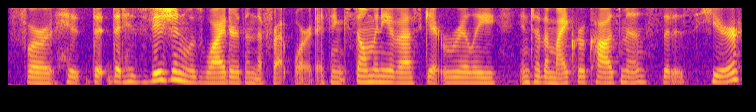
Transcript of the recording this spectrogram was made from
for his, that, that his vision was wider than the fretboard. I think so many of us get really into the microcosmos that is here,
